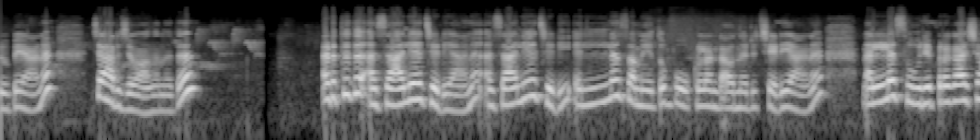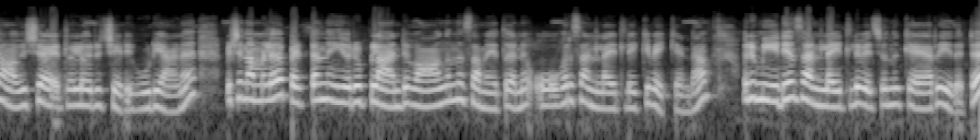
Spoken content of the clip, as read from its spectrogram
രൂപയാണ് ചാർജ് വാങ്ങുന്നത്. അടുത്തത് അസാലിയ ചെടിയാണ്. അസാലിയ ചെടി എല്ലാ സമയത്തും പൂക്കളുണ്ടാകുന്ന ഒരു ചെടിയാണ്. നല്ല സൂര്യപ്രകാശം ആവശ്യമായിട്ടുള്ള ഒരു ചെടി കൂടിയാണ്. പക്ഷെ നമ്മൾ പെട്ടെന്ന് ഈ ഒരു പ്ലാന്റ് വാങ്ങുന്ന സമയത്ത് തന്നെ ഓവർ സൺലൈറ്റിലേക്ക് വെക്കേണ്ട. ഒരു മീഡിയം സൺലൈറ്റിൽ വെച്ചൊന്ന് കെയർ ചെയ്തിട്ട്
